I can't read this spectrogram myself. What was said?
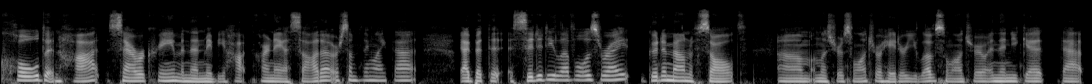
cold and hot, sour cream, and then maybe hot carne asada or something like that. I bet the acidity level is right, good amount of salt. Um, unless you're a cilantro hater, you love cilantro, and then you get that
